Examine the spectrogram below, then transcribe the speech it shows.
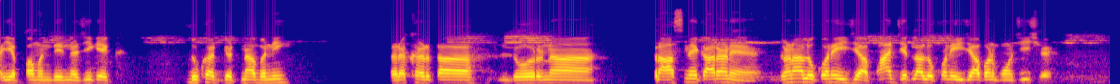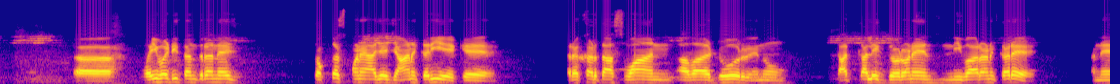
અયપ્પા મંદિર નજીક એક દુઃખદ ઘટના બની. રખડતા ઢોરના ત્રાસને કારણે ઘણા લોકોને ઈજા, પાંચ જેટલા લોકોને ઈજા પણ પહોંચી છે. વહીવટી તંત્રને ચોક્કસપણે આજે જાણ કરીએ કે રખડતા શ્વાન આવા ઢોર એનું તાત્કાલિક ધોરણે નિવારણ કરે અને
